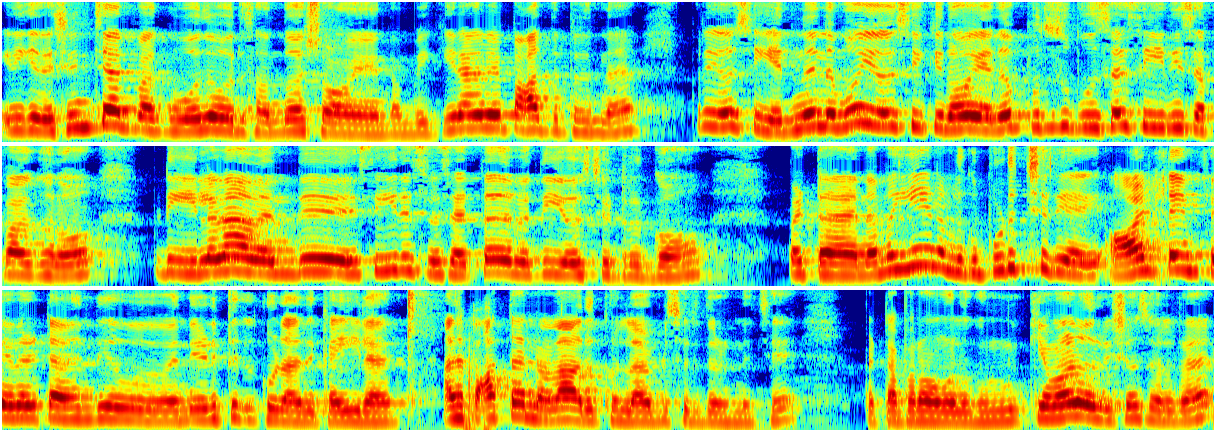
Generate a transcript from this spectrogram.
இன்றைக்கி இந்த ஷின்சார் பார்க்கும்போது ஒரு சந்தோஷம். என் தம்பிக்கு நானுமே பார்த்துட்டு இருந்தேன். அப்புறம் யோசி என்னென்னமோ யோசிக்கிறோம். ஏதோ புதுசு புதுசாக சீரீஸை பார்க்குறோம். இப்படி இல்லைனா வந்து சீரியஸில் செத்ததை பற்றி யோசிச்சுட்ருக்கோம் இருக்கோம். பட் uh, நம்ம ஏன் நம்மளுக்கு பிடிச்சது ஆல் டைம் ஃபேவரட்டாக வந்து வந்து எடுத்துக்கக்கூடாது கையில்? அதை பார்த்தா நல்லா இருக்கும்ல அப்படின்னு சொல்லி தோணுச்சு பட் அப்புறம் உங்களுக்கு முக்கியமான ஒரு விஷயம் சொல்கிறேன்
